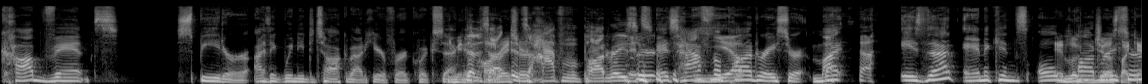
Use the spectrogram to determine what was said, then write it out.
Cobb Vanth's speeder, I think we need to talk about here for a quick mean second. the That it's, pod a, it's a half of a pod racer. it's half of a Yep. pod racer. My is that Anakin's old It looked pod just racer? like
